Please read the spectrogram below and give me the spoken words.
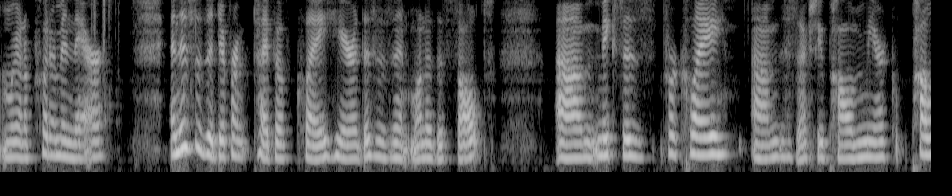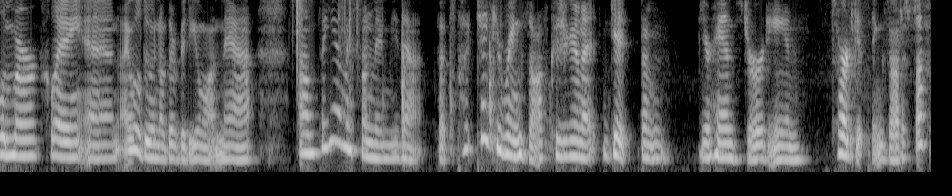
and we're going to put them in there. And this is a different type of clay here. This isn't one of the salt um, mixes for clay. Um, this is actually polymer, polymer clay, and I will do another video on that. Um, but yeah, my son made me that. But put, take your rings off because you're going to get them, your hands dirty, and it's hard to get things out of stuff.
